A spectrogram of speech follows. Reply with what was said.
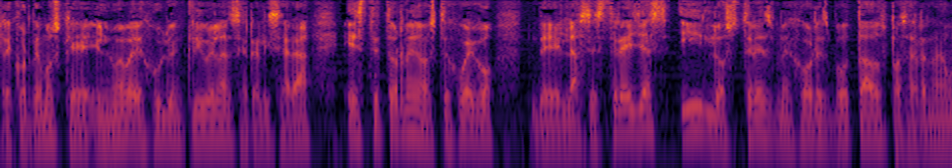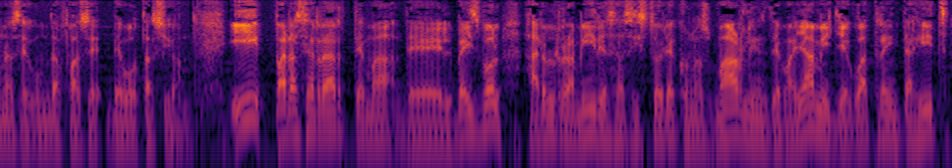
Recordemos que el 9 de julio en Cleveland se realizará este torneo, este juego de las estrellas y los tres mejores votados pasarán a una segunda fase de votación. Y para cerrar, tema del béisbol, Harold Ramírez hace historia con los Marlins de Miami. Llegó a 30 hits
